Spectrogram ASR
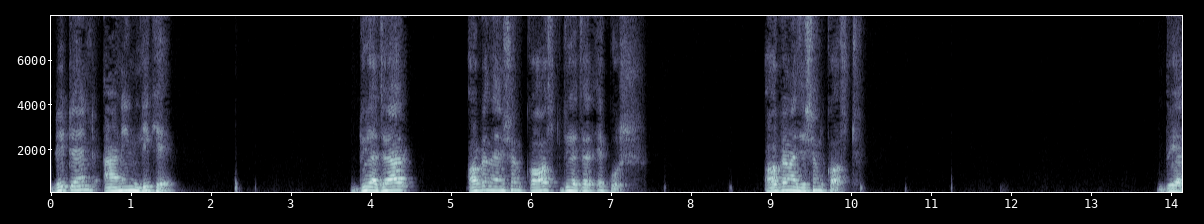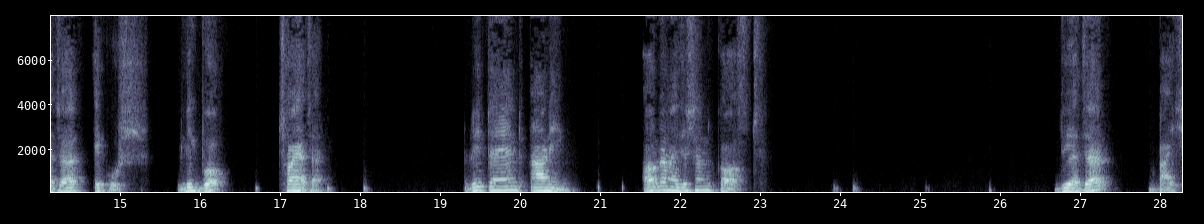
retained earning লিখে দুই হাজার অর্গানাইজেশন কস্ট দুই হাজার একুশ। অর্গানাইজেশন কস্ট দুই হাজার একুশ। লিখব ছয় হাজার। রিটেন্ড আর্নিং অর্গানাইজেশন কস্ট দুই হাজার বাইশ।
